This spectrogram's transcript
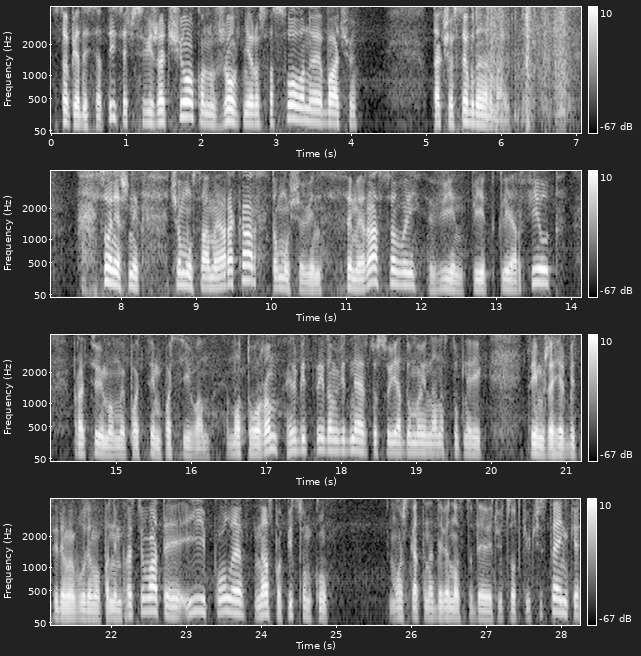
150 тисяч, свіжачок, он в жовтні розфасовано, я бачу. Так що все буде нормально. Соняшник, чому саме Аракар? Тому що він семирасовий, він під Clearfield. Працюємо ми по цим посівам мотором, гербіцидом від Нертусу. Я думаю, на наступний рік цим же гербіцидом ми будемо по ним працювати. І поле у нас по підсумку, можна сказати, на 99% чистеньке.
